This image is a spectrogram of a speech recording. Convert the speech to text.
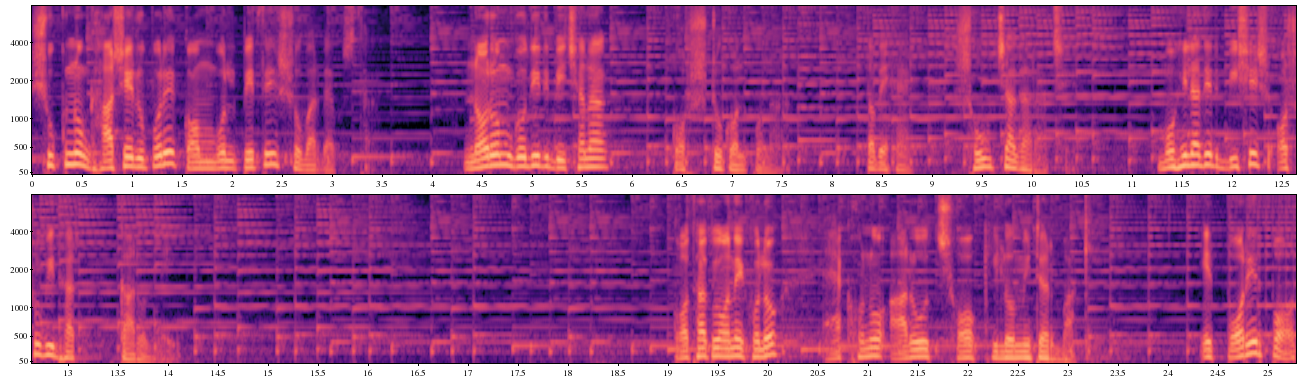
শুকনো ঘাসের উপরে কম্বল পেতে শোবার ব্যবস্থা। নরম গদির বিছানা কষ্ট কল্পনা। তবে হ্যাঁ শৌচাগার আছে। মহিলাদের বিশেষ অসুবিধার কারণ নেই। কথা তো অনেক হলো, এখনও আরও ছ কিলোমিটার বাকি। এর পরের পথ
